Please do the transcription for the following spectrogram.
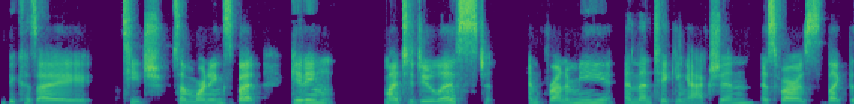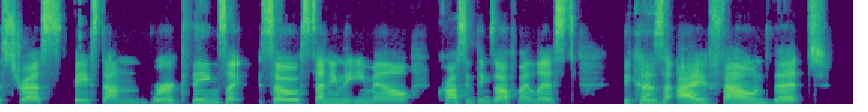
because I teach some mornings, but getting my to do list in front of me and then taking action as far as like the stress based on work things like so sending the email crossing things off my list because i found that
